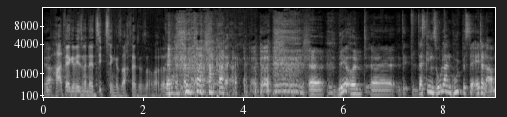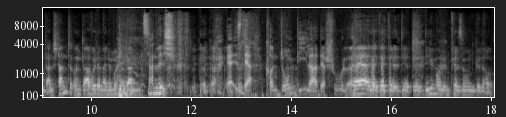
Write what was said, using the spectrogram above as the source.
Ja. Hart wäre gewesen, wenn du jetzt 17 gesagt hättest, aber das. äh, nee, und äh, das ging so lang gut, bis der Elternabend anstand und da wurde meine Mutter dann ziemlich. er ist der Kondomdealer der Schule. ja, ja, der, der, der, der Dämon in Person, genau.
